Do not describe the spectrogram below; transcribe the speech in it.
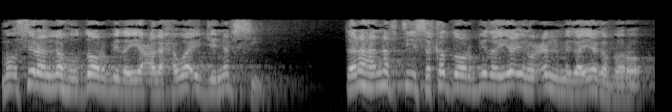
Mu'hiran lahu door bidaya calaa xawaa'iji nafsi. Danaha naftiisa ka doorbidaya inuu cilmiga iyaga baro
